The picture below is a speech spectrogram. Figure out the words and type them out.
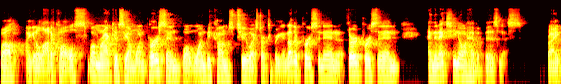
Well, I get a lot of calls. Well, miraculously, I'm one person. Well, one becomes two. I start to bring another person in and a third person in. And the next thing you know, I have a business, right?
